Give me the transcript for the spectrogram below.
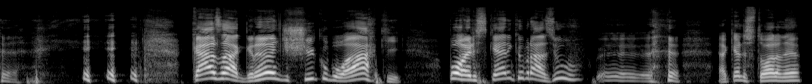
Casa Grande, Chico Buarque, Pô, eles querem que o Brasil. É, é aquela história, né?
